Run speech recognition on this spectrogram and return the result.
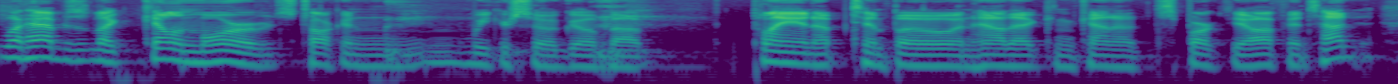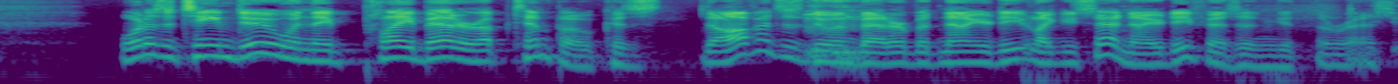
what happens? Like Kellen Moore was talking a week or so ago about playing up tempo and how that can kind of spark the offense. How what does a team do when they play better up tempo? Because the offense is doing better, but now your de- like you said, now your defense isn't getting the rest.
